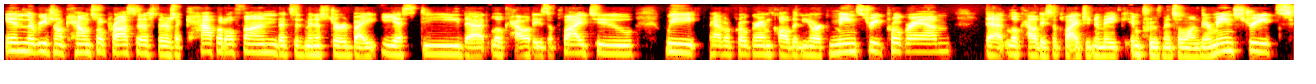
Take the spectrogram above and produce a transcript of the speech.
In the regional council process, there's a capital fund that's administered by ESD that localities apply to. We have a program called the New York Main Street Program that localities apply to to make improvements along their main streets.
